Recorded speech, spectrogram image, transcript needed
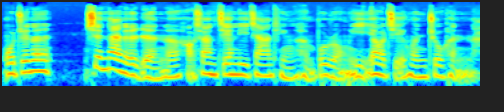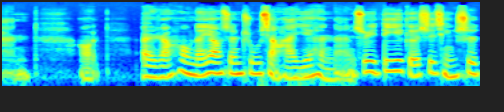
我觉得现在的人呢，好像建立家庭很不容易，要结婚就很难，哦，呃，然后呢，要生出小孩也很难。所以第一个事情是。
